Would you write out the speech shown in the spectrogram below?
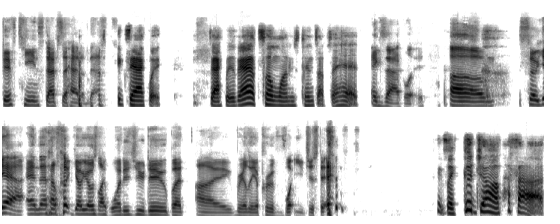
fifteen steps ahead of them. Exactly. Exactly. That's someone who's 10 steps ahead. exactly. Um, so yeah, and then Yo Yo's like, "What did you do?" But I really approve of what you just did. He's like, good job. High five.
